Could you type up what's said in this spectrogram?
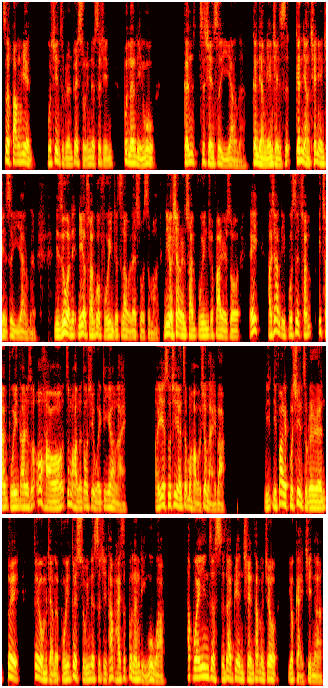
这方面不信主的人对属灵的事情不能领悟，跟之前是一样的，跟两年前是跟两千年前是一样的。你如果你你有传过福音，你就知道我在说什么。你有向人传福音，就发觉说，哎，好像你不是传一传福音，大家就说，哦，好哦，这么好的东西，我一定要来。啊，耶稣既然这么好，我就来吧。你你发现不信主的人，对对我们讲的福音，对属灵的事情，他们还是不能领悟啊。他不会因着时代变迁，他们就有改进啊。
